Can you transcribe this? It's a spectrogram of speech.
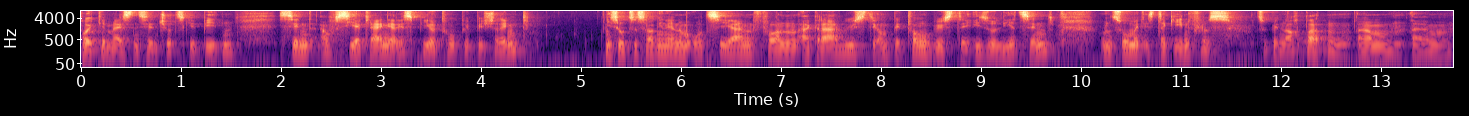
heute meistens in Schutzgebieten, sind auf sehr kleine Restbiotope beschränkt, die sozusagen in einem Ozean von Agrarwüste und Betonwüste isoliert sind. Und somit ist der Genfluss zu benachbarten ähm, ähm,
